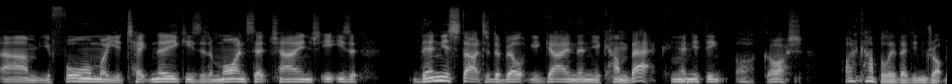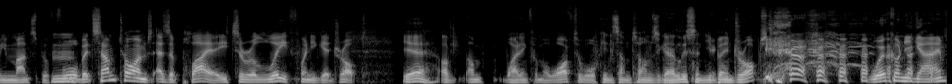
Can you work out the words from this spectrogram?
um, your form or your technique. Is it a mindset change? Is it? Then you start to develop your game. Then you come back and you think, oh gosh, I can't believe they didn't drop me months before. But sometimes as a player, it's a relief when you get dropped. Yeah, I'm, I'm waiting for my wife to walk in sometimes and go, listen, you've been dropped. Work on your game.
